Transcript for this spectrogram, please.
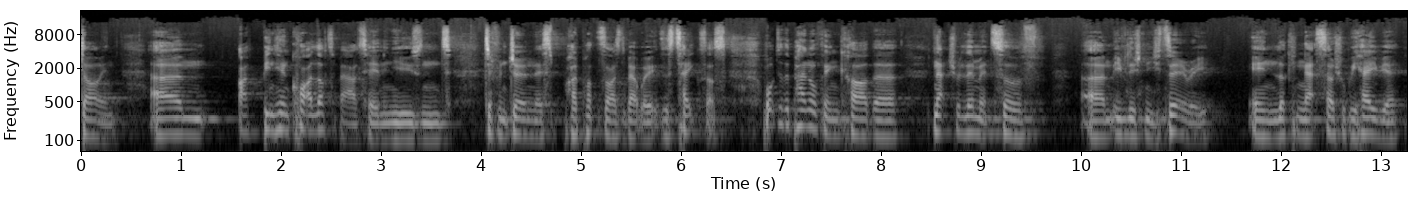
Darwin. Um, I've been hearing quite a lot about it in the news, and different journalists hypothesised about where this takes us. What do the panel think are the natural limits of um, evolutionary theory in looking at social behaviour,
